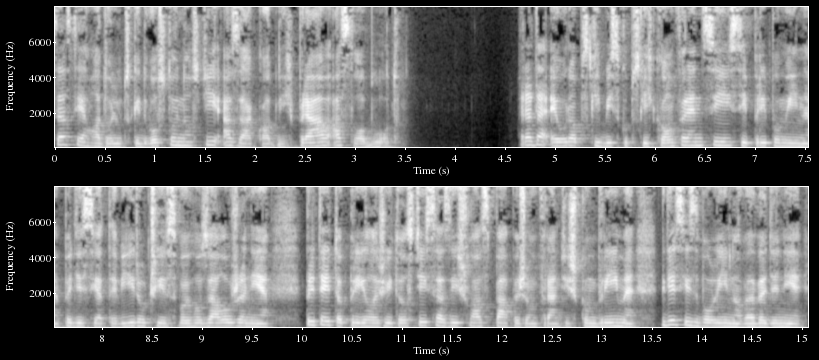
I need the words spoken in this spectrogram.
zasiahla do ľudskej dôstojnosti a základných práv a slobôd. Rada Európskych biskupských konferencií si pripomína 50. výročie svojho založenia. Pri tejto príležitosti sa zišla s pápežom Františkom v Ríme, kde si zvolí nové vedenie.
